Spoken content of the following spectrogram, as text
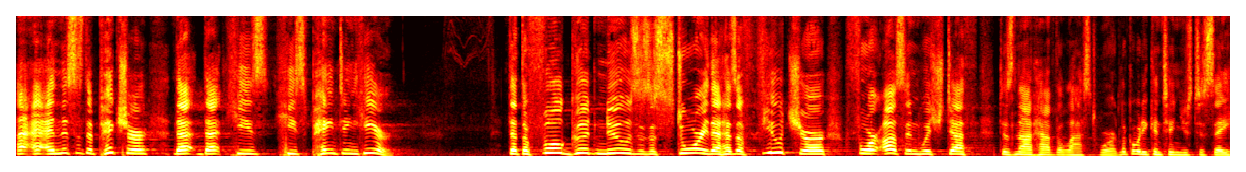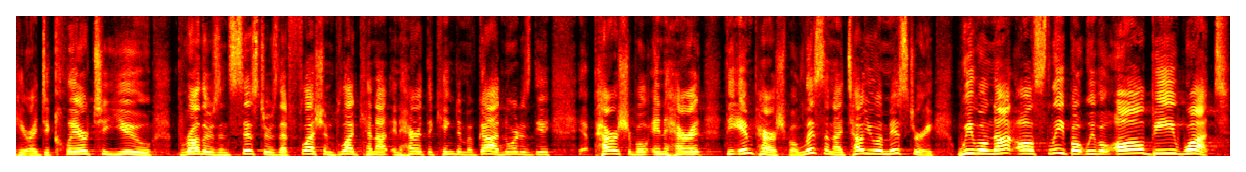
And this is the picture that, that he's, he's painting here. That the full good news is a story that has a future for us in which death does not have the last word. Look at what he continues to say here. I declare to you, brothers and sisters, that flesh and blood cannot inherit the kingdom of God, nor does the perishable inherit the imperishable. Listen, I tell you a mystery. We will not all sleep, but we will all be what?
